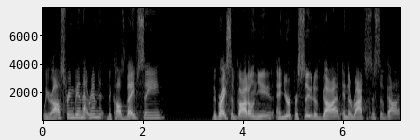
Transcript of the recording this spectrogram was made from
Will your offspring be in that remnant? Because they've seen the grace of God on you and your pursuit of God and the righteousness of God?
